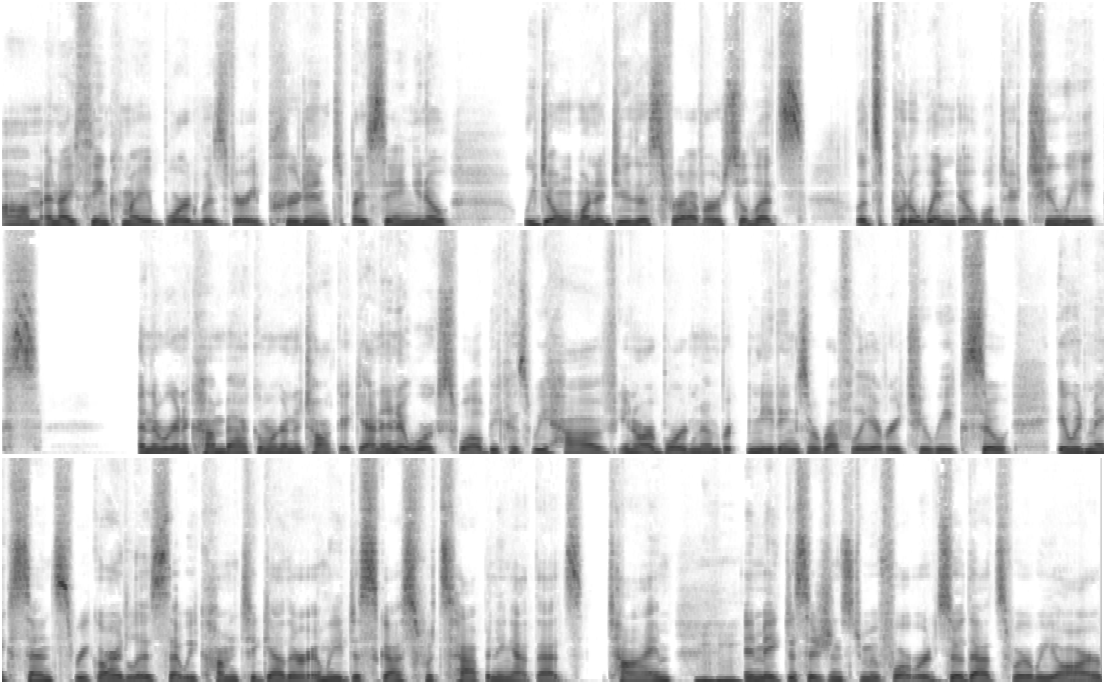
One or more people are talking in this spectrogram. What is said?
Um, and I think my board was very prudent by saying, you know, we don't want to do this forever. So let's let's put a window. We'll do two weeks and then we're going to come back and we're going to talk again and it works well because we have you know our board member meetings are roughly every two weeks so it would make sense regardless that we come together and we discuss what's happening at that time mm-hmm. and make decisions to move forward so that's where we are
